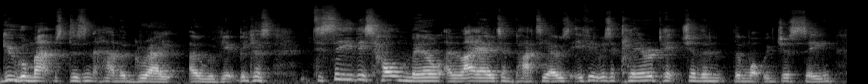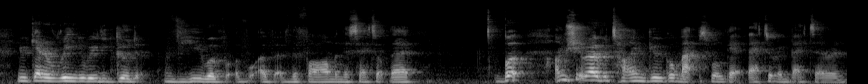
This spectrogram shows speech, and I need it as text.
Google Maps doesn't have a great overview because to see this whole mill and layout and patios, if it was a clearer picture than, than what we've just seen, you would get a really, really good view of, of, of the farm and the setup there. But I'm sure over time Google Maps will get better and better and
